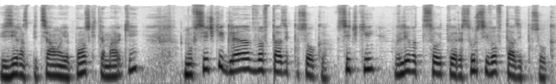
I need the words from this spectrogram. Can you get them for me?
визирам специално японските марки, но всички гледат в тази посока. Всички вливат своите ресурси в тази посока.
